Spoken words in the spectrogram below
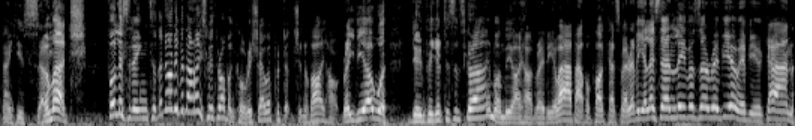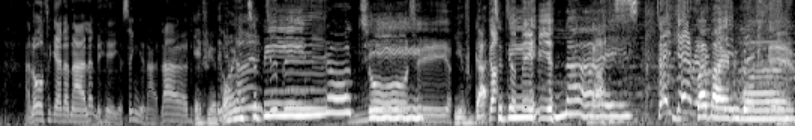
Thank you so much for listening to the Naughty But Nice with Rob and Corey Show, a production of iHeartRadio. Don't forget to subscribe on the iHeartRadio app, Apple Podcasts, wherever you listen. Leave us a review if you can. And all together now, let me hear you singing out loud. If you're going to be naughty, naughty, you've got to be nice. Take care, Bye-bye, everyone.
